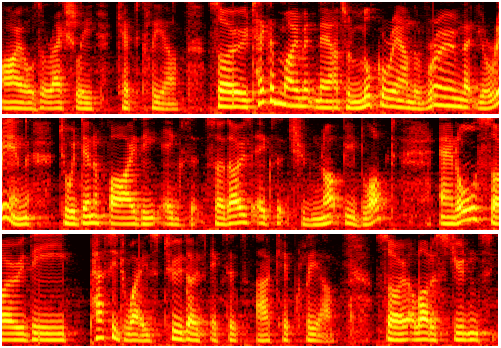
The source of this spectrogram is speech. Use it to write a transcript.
aisles are actually kept clear. So take a moment now to look around the room that you're in to identify the exits. So those exits should not be blocked and also the passageways to those exits are kept clear. So a lot of students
